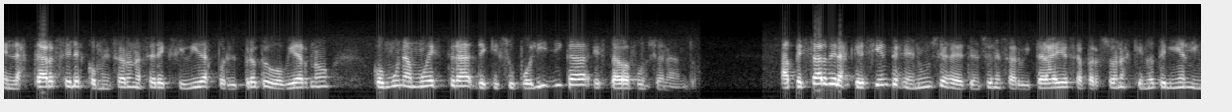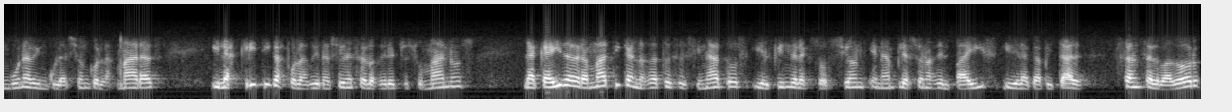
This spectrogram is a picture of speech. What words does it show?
en las cárceles comenzaron a ser exhibidas por el propio gobierno como una muestra de que su política estaba funcionando. A pesar de las crecientes denuncias de detenciones arbitrarias a personas que no tenían ninguna vinculación con las maras y las críticas por las violaciones a los derechos humanos, la caída dramática en los datos de asesinatos y el fin de la extorsión en amplias zonas del país y de la capital, San Salvador,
